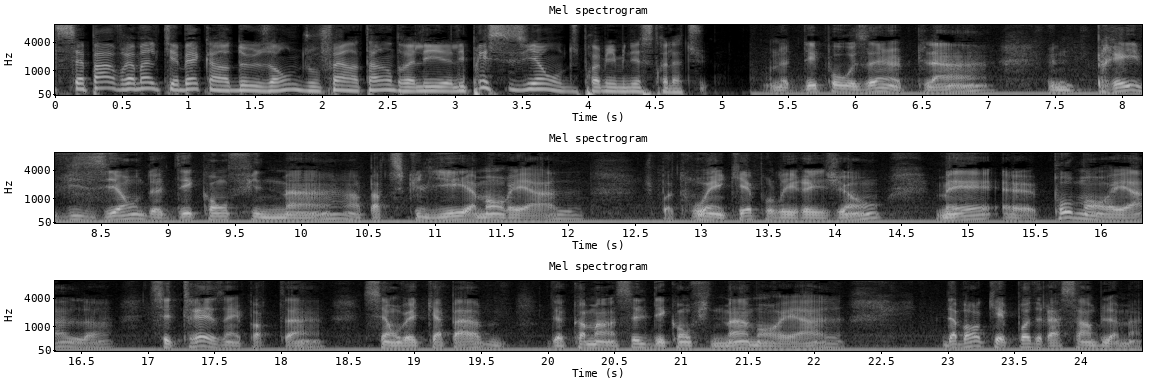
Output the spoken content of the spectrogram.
sépare vraiment le Québec en deux zones. Je vous fais entendre les, les précisions du premier ministre là-dessus. On a déposé un plan, une prévision de déconfinement, en particulier à Montréal. Pas trop inquiet pour les régions, mais euh, pour Montréal, c'est très important si on veut être capable de commencer le déconfinement à Montréal. D'abord qu'il n'y ait pas de rassemblement.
